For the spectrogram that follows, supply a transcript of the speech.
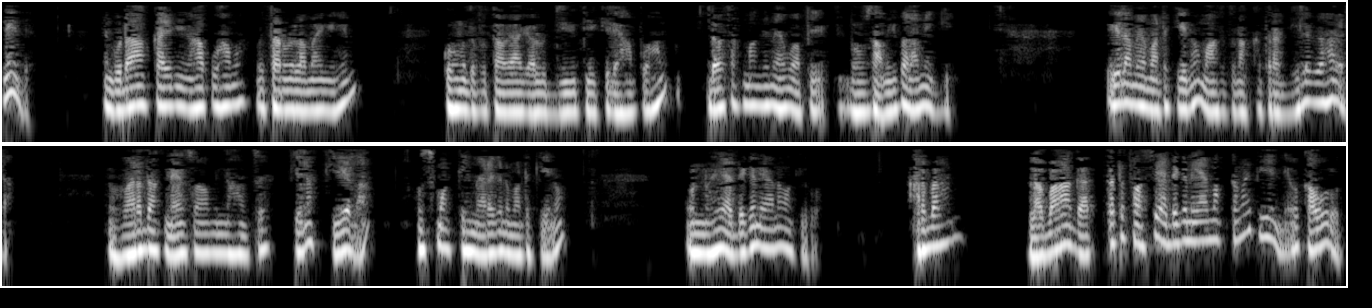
නේද? දැන් ගොඩාක් අයගෙන් අහපුවාම ඔය තරුණ ළමයින් එහෙම කොහොමද පුතා ඔයාගේ අලුත් ජීවිතය කියලා අහපුවාම දවසක් මම ගෙන ඇහුවා අපි බොහොම සමීප ළමෙක්ගේ. ඒ ළමයා මට කියනවා මාස 3ක් 4ක් ගිහලා විවාහ වෙලා. වරදක් නෑ ස්වාමීන් වහන්සේ කියලා කියලා හුස්මක් එහෙම අරගෙන මට කියනවා ඔන්න ඔය ඇදගෙන යනවා කිව්වා. අර බලන්න. ලබා ගත්තට පස්සේ ඇදගෙන යෑමක් තමයි තියෙන්නේ. ඔය කවුරුත්.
